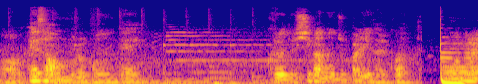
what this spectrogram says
어, 회사 업무를 보는데 그래도 시간은 좀 빨리 갈 것 같아 오늘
